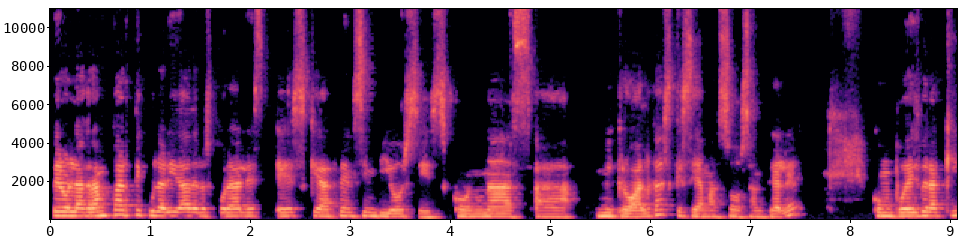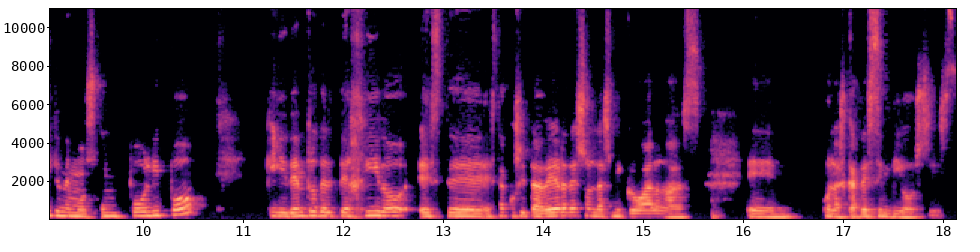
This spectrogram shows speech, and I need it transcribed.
Pero la gran particularidad de los corales es que hacen simbiosis con unas ah, microalgas que se llaman zoosantele. Como podéis ver aquí tenemos un pólipo y dentro del tejido este, esta cosita verde son las microalgas eh, con las que hace simbiosis.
